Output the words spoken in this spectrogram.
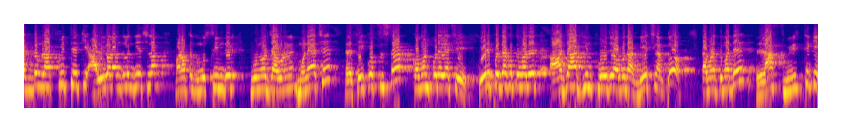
একদম লাস্ট মিনিট থেকে কি আলিগড় আন্দোলন দিয়েছিলাম? মানে অর্থাৎ মুসলিমদের পুনর্জাগরণে মনে আছে? তাহলে সেই কোশ্চেনটা কমন পড়ে গেছে। এরপর দেখো তোমাদের আজাদ হিন্দ ফৌজের অবদান দিয়েছিলাম তো, তার মানে তোমাদের লাস্ট মিনিট থেকে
